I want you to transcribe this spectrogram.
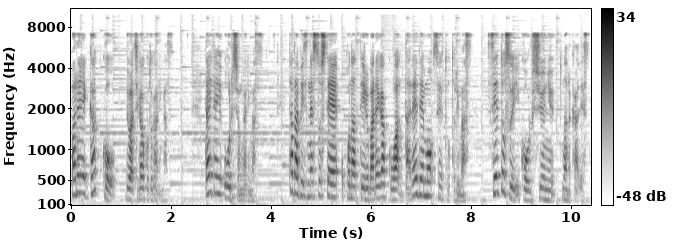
バレエ学校では違うことがあります。大体オーディションがあります。ただビジネスとして行っているバレエ学校は誰でも生徒を取ります。生徒数イコール収入となるからです。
